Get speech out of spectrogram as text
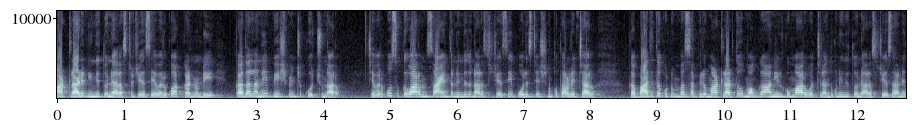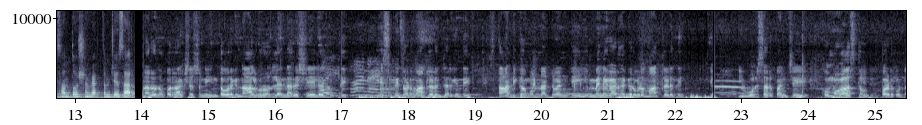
మాట్లాడి నిందితుడిని అరెస్టు చేసే వరకు అక్కడి నుండి కదలని భీష్మించు కూర్చున్నారు. చివరకు శుక్రవారం సాయంత్రం నిందితుని అరెస్టు చేసి పోలీస్ స్టేషన్కు తరలించారు. బాధిత కుటుంబ సభ్యులు మాట్లాడుతూ మొగ్గ అనిల్ కుమార్ వచ్చినందుకు నిందితుడిని అరెస్ట్ చేశారని సంతోషం వ్యక్తం చేశారు. నరూప రాక్షసుని ఇంతవరకు నాలుగు రోజులైంది అరెస్ట్ చేయలేదు. ఎస్పీ తోటి మాట్లాడడం జరిగింది. స్థానికంగా ఉన్నటువంటి ఎమ్మెల్యే గారి దగ్గర కూడా మాట్లాడింది. ఈ ఊరు సర్పంచ్ కొమ్ము కాస్తూ కాపాడుకుంటూ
